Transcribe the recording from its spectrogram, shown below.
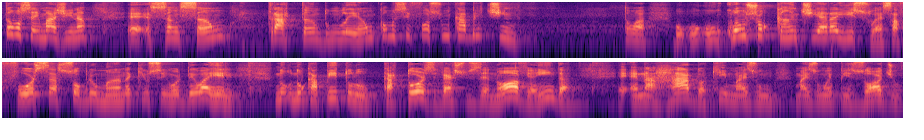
Então você imagina é, Sansão tratando um leão como se fosse um cabritinho. Então, a, o, o, o, quão chocante era isso, essa força sobre-humana que o Senhor deu a ele. No, no capítulo 14, verso 19, ainda, é, é, narrado aqui mais um, mais um episódio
